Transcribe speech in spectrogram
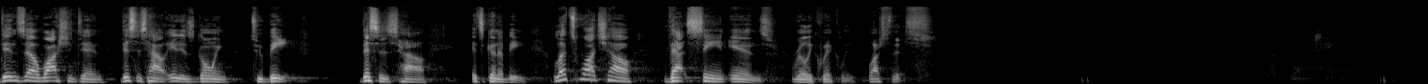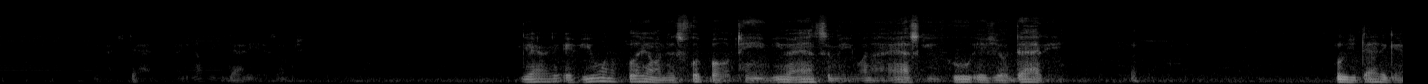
Denzel Washington, this is how it is going to be. This is how it's going to be. Let's watch how that scene ends really quickly. Watch this. Gary, if you want to play on this football team, you answer me when I ask you, who is your daddy? Who's your daddy, Gary?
